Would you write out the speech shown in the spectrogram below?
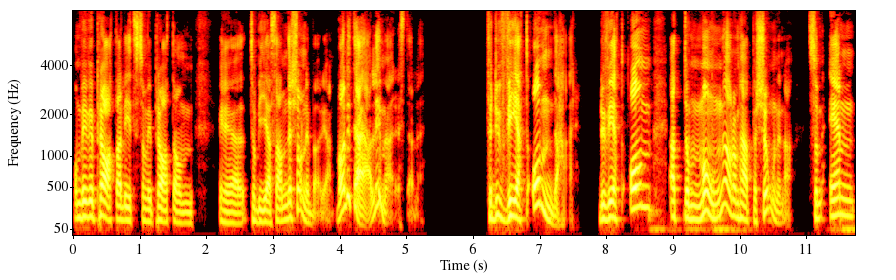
Om vi vill prata lite som vi pratade om eh, Tobias Andersson i början. Var lite ärlig med det istället. För du vet om det här. Du vet om att de många av de här personerna som än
